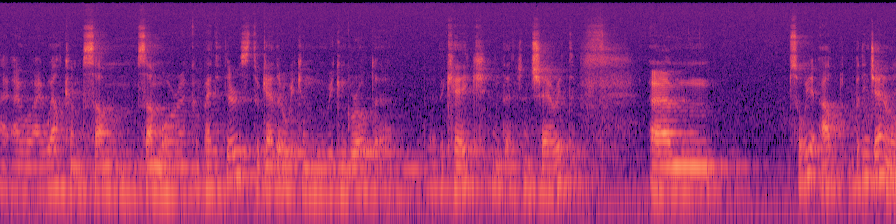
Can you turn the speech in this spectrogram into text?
I, I, I welcome some some more uh, competitors. Together we can we can grow the, the cake and then and share it. Um, so yeah, out, but in general,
